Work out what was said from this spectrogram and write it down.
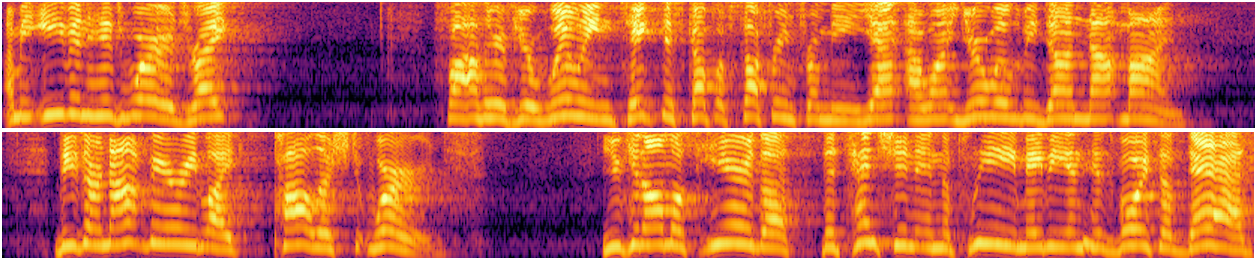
I mean, even his words, right? Father, if you're willing, take this cup of suffering from me, yet I want your will to be done, not mine. These are not very like polished words. You can almost hear the, the tension in the plea, maybe in his voice of, Dad,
